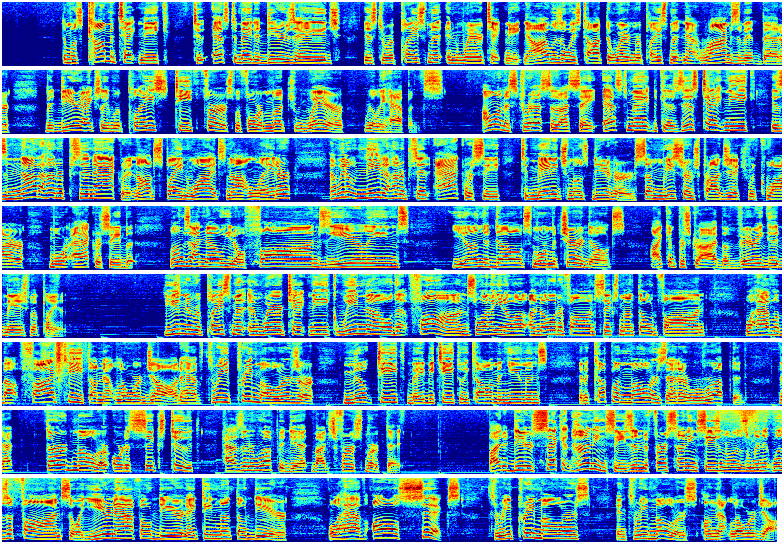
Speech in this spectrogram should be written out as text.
The most common technique to estimate a deer's age is the replacement and wear technique. Now, I was always taught to wear and replacement, and that rhymes a bit better, but deer actually replace teeth first before much wear really happens. I want to stress that I say estimate because this technique is not 100% accurate, and I'll explain why it's not later. And we don't need 100% accuracy to manage most deer herds. Some research projects require more accuracy, but as long as I know, you know, fawns, yearlings, young adults, more mature adults, I can prescribe a very good management plan. Using the replacement and wear technique, we know that fawns, well, you know, an older fawn, six-month-old fawn, will have about five teeth on that lower jaw. To have three premolars or milk teeth, baby teeth we call them in humans, and a couple of molars that have erupted. That third molar or the sixth tooth hasn't erupted yet by its first birthday. By the deer's second hunting season, the first hunting season was when it was a fawn, so a year and a half old deer, an 18 month old deer, will have all six, three premolars and three molars on that lower jaw.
